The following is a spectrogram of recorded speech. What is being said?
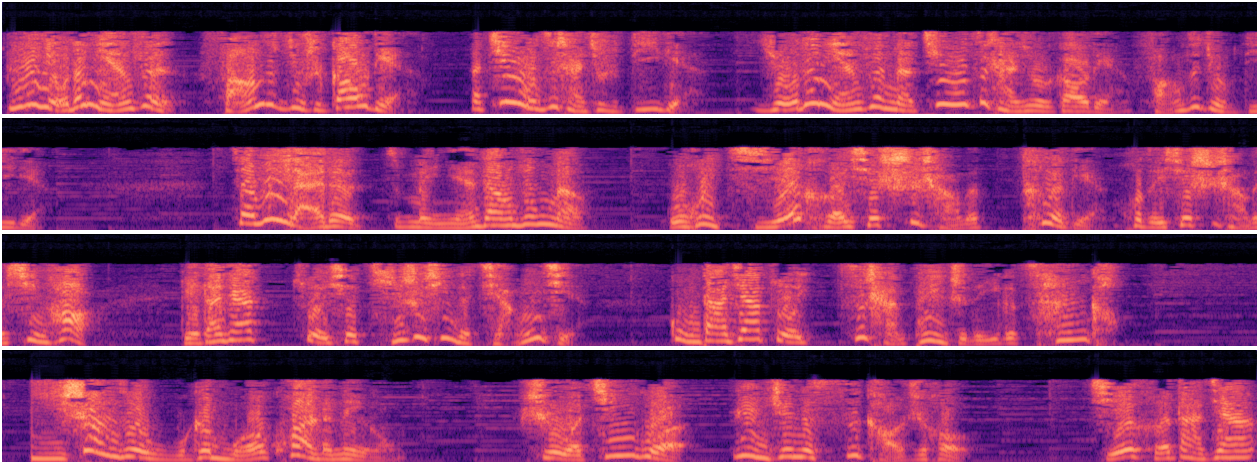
比如有的年份房子就是高点，那金融资产就是低点；有的年份呢，金融资产就是高点，房子就是低点。在未来的这每年当中呢，我会结合一些市场的特点或者一些市场的信号，给大家做一些提示性的讲解，供大家做资产配置的一个参考。以上这五个模块的内容，是我经过认真的思考之后，结合大家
